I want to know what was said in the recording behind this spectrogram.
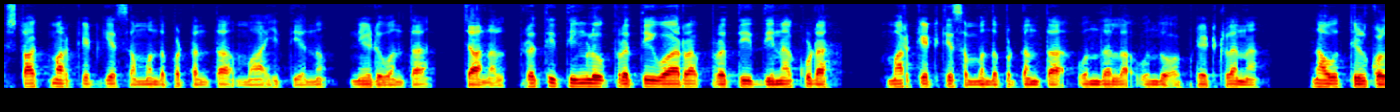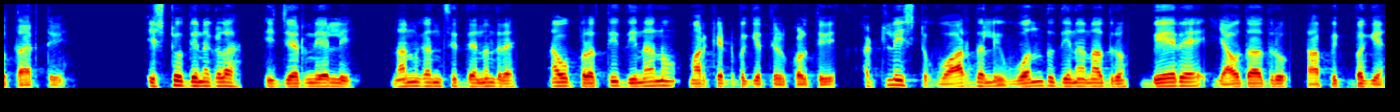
ಸ್ಟಾಕ್ ಮಾರ್ಕೆಟ್ಗೆ ಸಂಬಂಧಪಟ್ಟಂತ ಮಾಹಿತಿಯನ್ನು ನೀಡುವಂತ ಚಾನಲ್. ಪ್ರತಿ ತಿಂಗಳು, ಪ್ರತಿ ವಾರ, ಪ್ರತಿ ದಿನ ಕೂಡ ಮಾರ್ಕೆಟ್ಗೆ ಸಂಬಂಧಪಟ್ಟಂತ ಒಂದಲ್ಲ ಒಂದು ಅಪ್ಡೇಟ್ಗಳನ್ನ ನಾವು ತಿಳ್ಕೊಳ್ತಾ ಇರ್ತೀವಿ. ಇಷ್ಟು ದಿನಗಳ ಈ ಜರ್ನಿಯಲ್ಲಿ ನನ್ಗನ್ಸಿದ್ದೇನೆಂದ್ರೆ, ನಾವು ಪ್ರತಿ ದಿನಾನು ಮಾರ್ಕೆಟ್ ಬಗ್ಗೆ ತಿಳ್ಕೊಳ್ತೀವಿ. ಅಟ್ಲೀಸ್ಟ್ ವಾರದಲ್ಲಿ ಒಂದು ದಿನನಾದ್ರೂ ಬೇರೆ ಯಾವ್ದಾದ್ರು ಟಾಪಿಕ್ ಬಗ್ಗೆ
